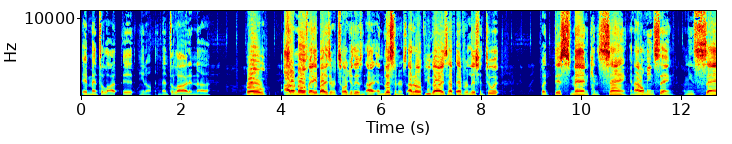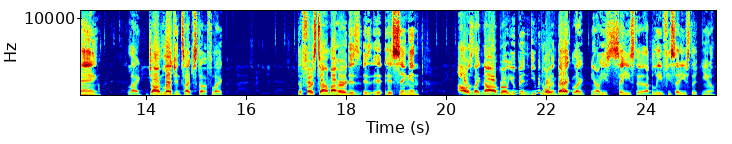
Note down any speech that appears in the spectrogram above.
it meant a lot. It you know it meant a lot, and uh, bro, I don't know if anybody's ever told you this, and, I, and listeners, I don't know if you guys have ever listened to it, but this man can sing, and I don't mean sing, I mean sang, like John Legend type stuff. Like the first time I heard his his, his singing. I was like, nah, bro, you've been you've been holding back. Like, you know, he say he used to I believe he said he used to, you know,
